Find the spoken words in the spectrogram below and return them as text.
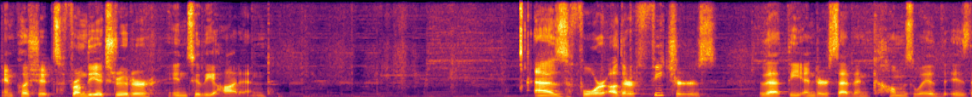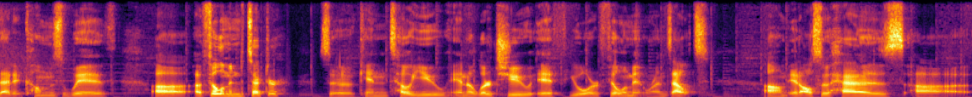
and push it from the extruder into the hot end. As for other features that the Ender 7 comes with is that it comes with uh, a filament detector. so it can tell you and alert you if your filament runs out. Um, it also has uh,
